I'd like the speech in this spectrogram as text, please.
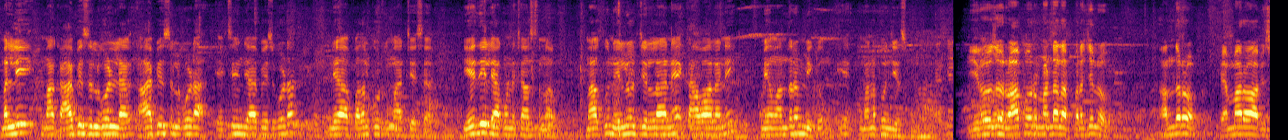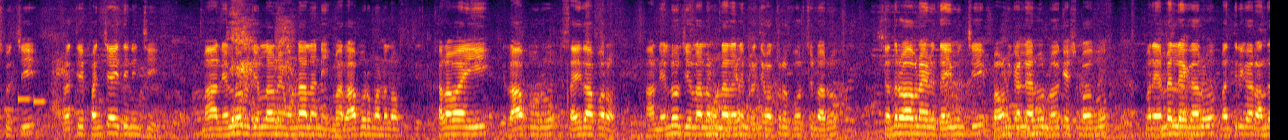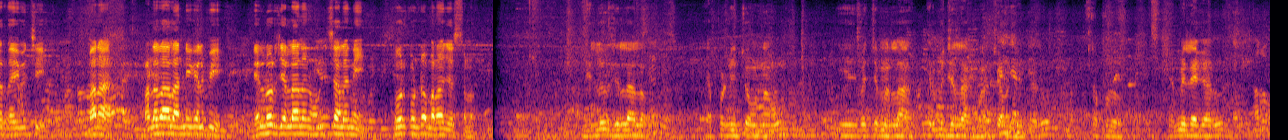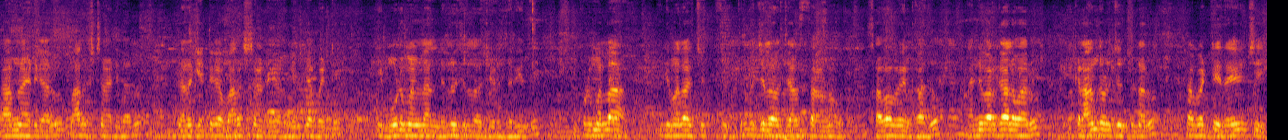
మళ్ళీ మాకు ఆఫీసులు కూడా ఆఫీసులు కూడా ఎక్స్చేంజ్ ఆఫీస్ కూడా పదలకూరుకు మార్చేశారు. ఏదీ లేకుండా చేస్తున్నారు. మాకు నెల్లూరు జిల్లానే కావాలని మేమందరం మీకు మనపం చేసుకున్నాం. ఈరోజు రాపూర్ మండల ప్రజలు అందరూ ఎంఆర్ఓ ఆఫీస్కి వచ్చి ప్రతి పంచాయతీ నుంచి మా నెల్లూరు జిల్లానే ఉండాలని మా రాపూర్ మండలం కలవాయి రాపూరు సైదాపురం ఆ నెల్లూరు జిల్లాలో ఉండాలని ప్రతి ఒక్కరూ కోరుచున్నారు. చంద్రబాబు నాయుడు దయవుంచి పవన్ కళ్యాణ్ లోకేష్ బాబు మన ఎమ్మెల్యే గారు మంత్రి గారు అందరు దయవించి మన మండలాలన్నీ కలిపి నెల్లూరు జిల్లాలను ఉంచాలని కోరుకుంటూ మనం చేస్తున్నాం. నెల్లూరు జిల్లాలో ఎప్పటి నుంచో ఉన్నాము. ఈ మధ్య మళ్ళా తిరుపతి జిల్లాకు మార్చామని చెప్పారు. అప్పుడు ఎమ్మెల్యే గారు రామనాయుడు గారు బాలకృష్ణారెడ్డి గారు చాలా గట్టిగా నాయుడు గారు గట్టిగా పెట్టి ఈ మూడు మండలాలు నెల్లూరు జిల్లాలో చేయడం జరిగింది. ఇప్పుడు మళ్ళా ఇది మళ్ళా తిరుపతి జిల్లాలో చేస్తానడం స్వభావం కాదు. అన్ని వర్గాల వారు ఇక్కడ ఆందోళన చెందుతున్నారు. కాబట్టి దయవించి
